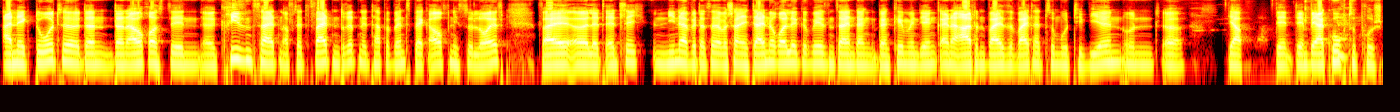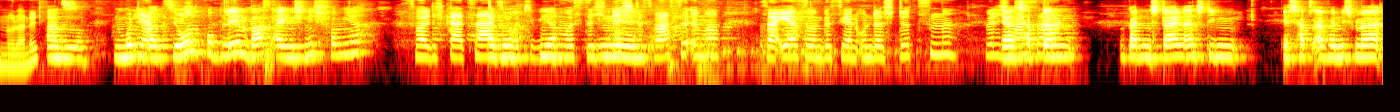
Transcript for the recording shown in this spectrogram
Anekdote, dann, dann auch aus den äh, Krisenzeiten auf der zweiten, dritten Etappe, wenn es bergauf nicht so läuft, weil äh, letztendlich, Nina, wird das ja wahrscheinlich deine Rolle gewesen sein, dann, dann Kim in irgendeiner Art und Weise weiter zu motivieren und äh, ja, den, den Berg hoch zu pushen, oder nicht? Also ein Motivationsproblem war es eigentlich nicht von mir. Das wollte ich gerade sagen. Also, Motivieren musste ich nee. nicht. Das warst du immer. Es war eher so ein bisschen unterstützen, würde ich ja, mal ich sagen. Ja, ich habe dann bei den steilen Anstiegen, ich habe es einfach nicht mehr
